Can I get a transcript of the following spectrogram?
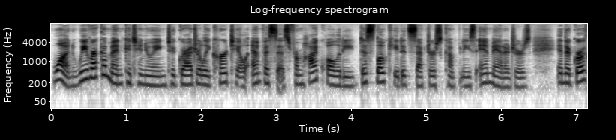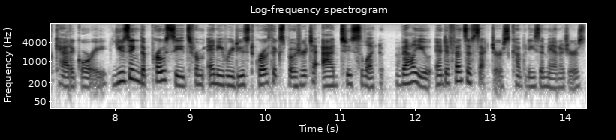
One, we recommend continuing to gradually curtail emphasis from high quality, dislocated sectors, companies, and managers in the growth category, using the proceeds from any reduced growth exposure to add to select value and defensive sectors, companies, and managers,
